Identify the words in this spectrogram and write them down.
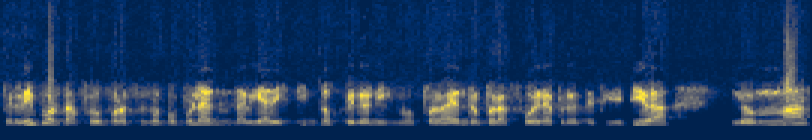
Pero no importa, fue un proceso popular donde había distintos peronismos, por adentro, por afuera, pero en definitiva lo más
